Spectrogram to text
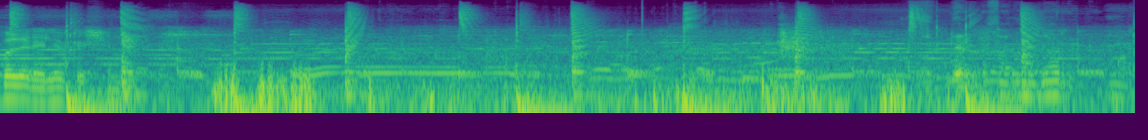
¿Cuál relación? ¿Qué tal?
